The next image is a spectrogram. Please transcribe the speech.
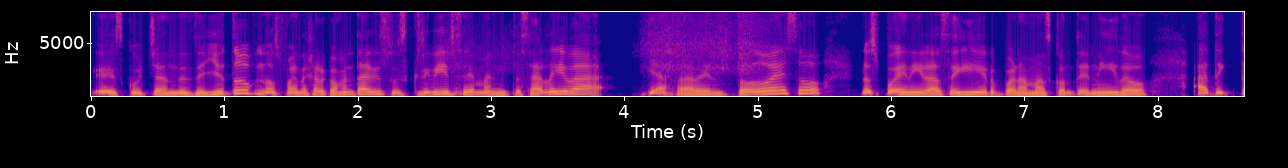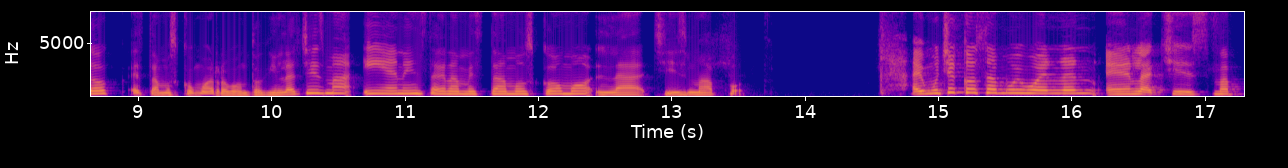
escuchan desde YouTube, nos pueden dejar comentarios, suscribirse, manitos arriba ya saben todo eso. Nos pueden ir a seguir para más contenido a TikTok. Estamos como arroba un la chisma. Y en Instagram estamos como la chisma pot. Hay mucha cosa muy buena en, la chisma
